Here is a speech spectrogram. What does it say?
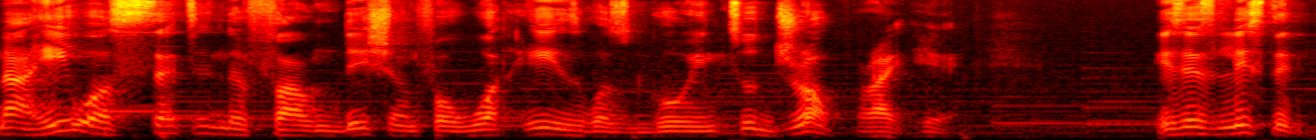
Now, he was setting the foundation for what he was going to drop right here. He says, Listen,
